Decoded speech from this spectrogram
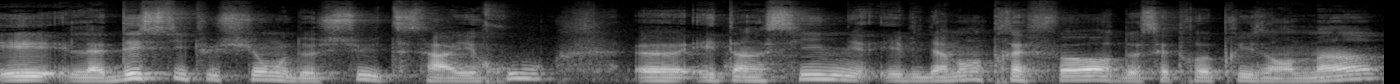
Et la destitution de Su Tsai-ru euh, est un signe évidemment très fort de cette reprise en main.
